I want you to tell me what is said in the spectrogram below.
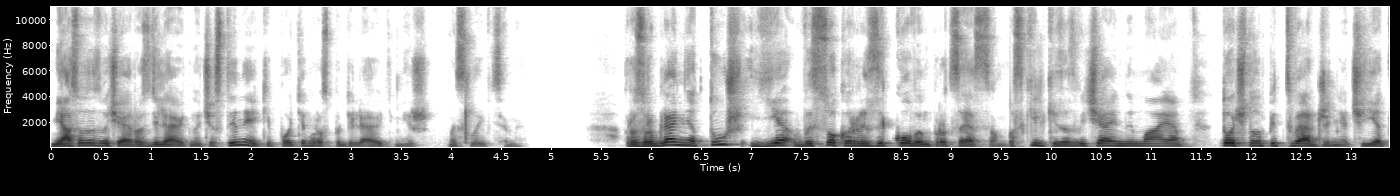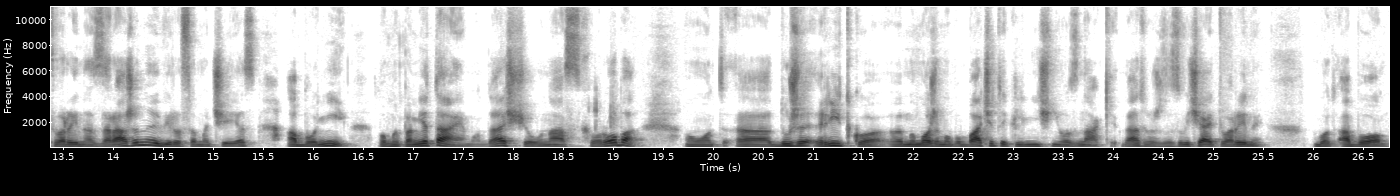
М'ясо зазвичай розділяють на частини, які потім розподіляють між мисливцями. Розробляння туш є високоризиковим процесом, оскільки зазвичай немає точного підтвердження, чи є тварина зараженою вірусом АЧС або ні. Бо ми пам'ятаємо, да, що у нас хвороба. От, е, дуже рідко е, ми можемо побачити клінічні ознаки. Да? Що зазвичай тварини от, або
